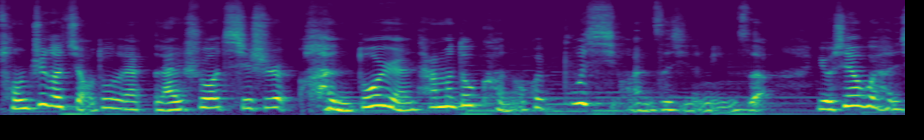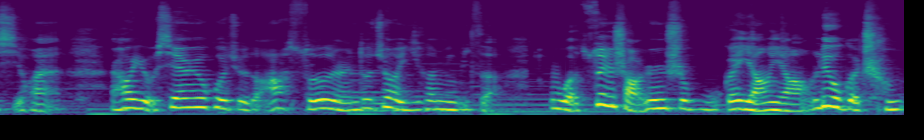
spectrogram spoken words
从这个角度来来说，其实很多人他们都可能会不喜欢自己的名字，有些人会很喜欢，然后有些人又会觉得啊，所有的人都叫一个名字。我最少认识五个杨洋，六个程，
